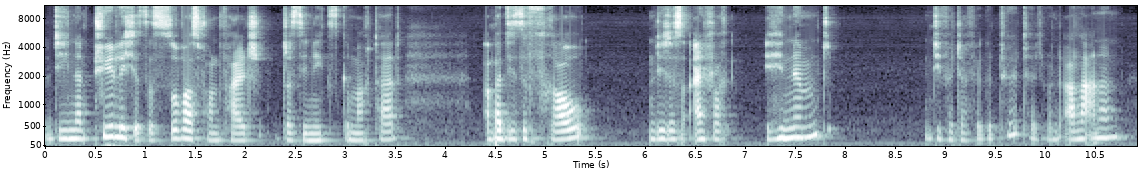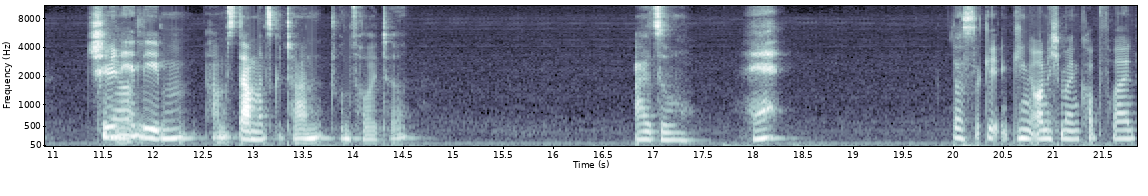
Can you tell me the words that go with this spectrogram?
die natürlich ist es sowas von falsch, dass sie nichts gemacht hat. Aber diese Frau, die das einfach hinnimmt, die wird dafür getötet. Und alle anderen chillen ja. ihr Leben, haben es damals getan, tun es heute. Also, hä? Das ging auch nicht in meinen Kopf rein.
